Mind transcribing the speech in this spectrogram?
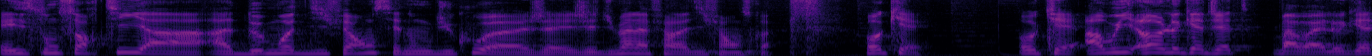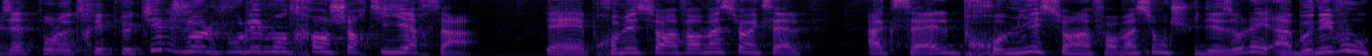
et ils sont sortis à, deux mois de différence et donc du coup euh, j'ai du mal à faire la différence quoi. Ok, ok. Ah oui, oh le gadget. Bah ouais, le gadget pour le triple kill, je le voulais montrer en short hier ça. Et eh, premier sur l'information Axel. Axel, premier sur l'information, je suis désolé. Abonnez-vous.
